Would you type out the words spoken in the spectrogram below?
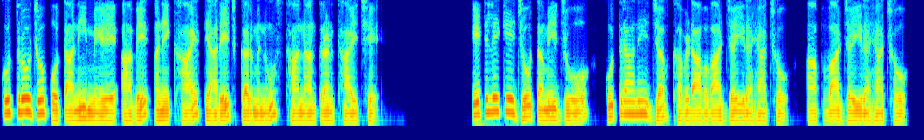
કૂતરો જો પોતાની મેળે આવે અને ખાય ત્યારે જ કર્મનું સ્થાનાંતરણ થાય છે. એટલે કે જો તમે જુઓ, કૂતરાને જવ ખવડાવવા જઈ રહ્યા છો, આપવા જઈ રહ્યા છો,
